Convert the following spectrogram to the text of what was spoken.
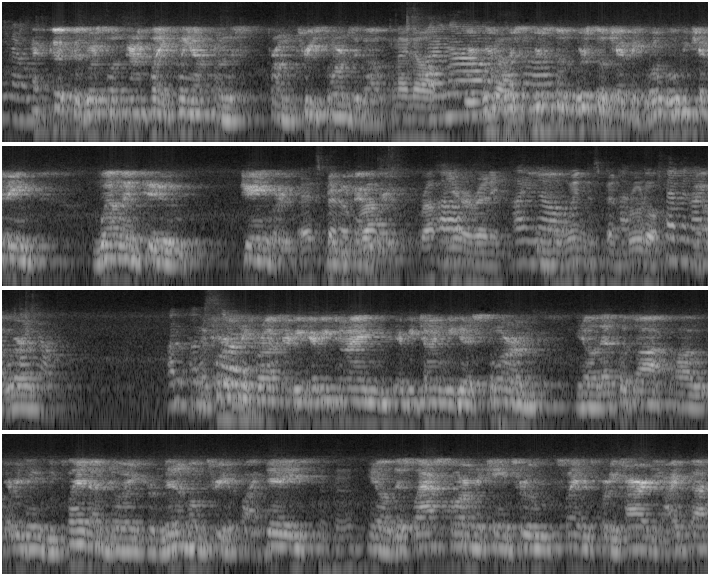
you know, That's good, because we're still trying to play cleanup from this, from three storms ago. I know. I We're, know, we're, we're, we're know. still, we're still chipping, we'll, we'll be chipping well into January. that's been a maybe rough, February. rough Oh, year already. I The know. The wind has been Uh, brutal. Kevin, I, Yeah, I we're- know. I'm, I'm Unfortunately for us, every, every time, every time we get a storm, you know, that puts off, uh, everything we planned on doing for minimum three to five days. Mhm. You know, this last storm that came through slammed us pretty hard, you know, I've got,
